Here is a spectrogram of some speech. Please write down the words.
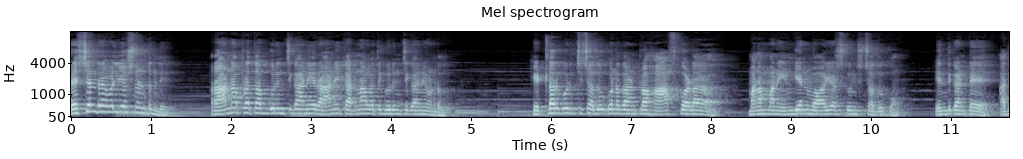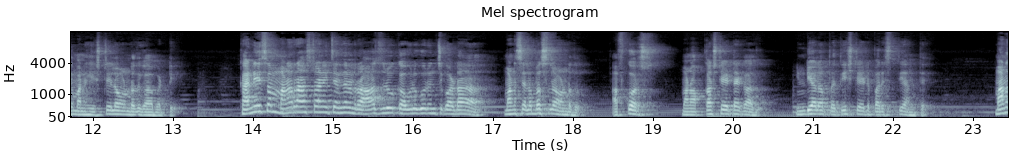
రష్యన్ రెవల్యూషన్ ఉంటుంది. రాణా ప్రతాప్ గురించి కానీ రాణి కర్ణావతి గురించి కానీ ఉండదు. హిట్లర్ గురించి చదువుకున్న దాంట్లో హాఫ్ కూడా మనం మన ఇండియన్ వారియర్స్ గురించి చదువుకోం. ఎందుకంటే అది మన హిస్టరీలో ఉండదు కాబట్టి. కనీసం మన రాష్ట్రానికి చెందిన రాజులు కవుల గురించి కూడా మన సిలబస్లో ఉండదు. కోర్స్ మన ఒక్క స్టేటే కాదు. ఇండియాలో ప్రతి స్టేట్ పరిస్థితి అంతే. మన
